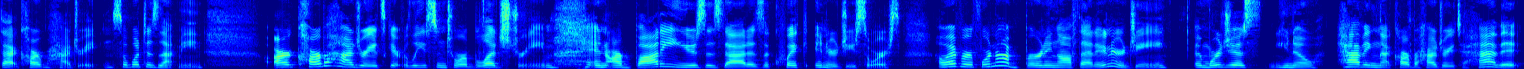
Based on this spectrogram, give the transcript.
that carbohydrate. So, what does that mean? Our carbohydrates get released into our bloodstream, and our body uses that as a quick energy source. However, if we're not burning off that energy and we're just, you know, having that carbohydrate to have it,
